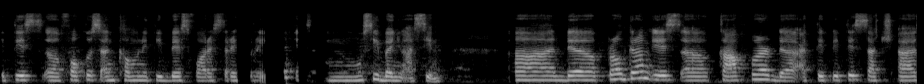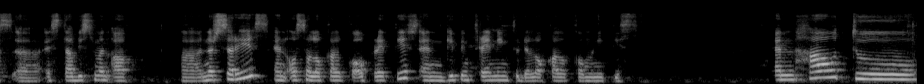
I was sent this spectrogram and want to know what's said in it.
it is uh, focused on community-based forest restoration in Musi Banyu Asin. Uh, the program is uh, cover the activities such as uh, establishment of uh, nurseries and also local cooperatives and giving training to the local communities. And how to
